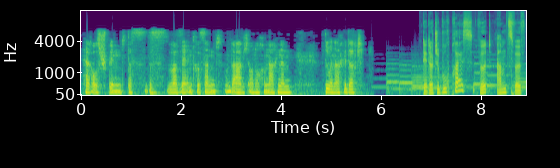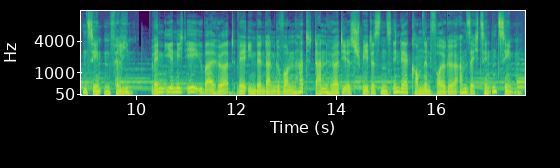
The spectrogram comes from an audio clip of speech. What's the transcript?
herausspinnt. Das, das war sehr interessant und da habe ich auch noch im Nachhinein drüber nachgedacht. Der Deutsche Buchpreis wird am 12.10. verliehen. Wenn ihr nicht eh überall hört, wer ihn denn dann gewonnen hat, dann hört ihr es spätestens in der kommenden Folge am 16.10.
